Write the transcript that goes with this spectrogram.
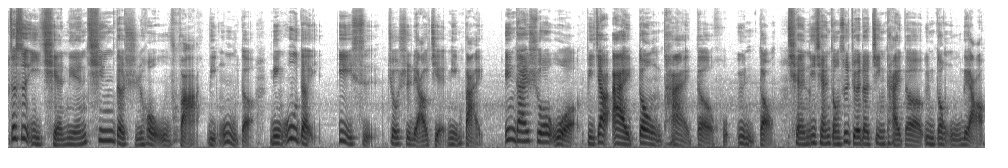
这是以前年轻的时候无法领悟的，领悟的意思就是了解、明白。应该说，我比较爱动态的运动，前以前总是觉得静态的运动无聊。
